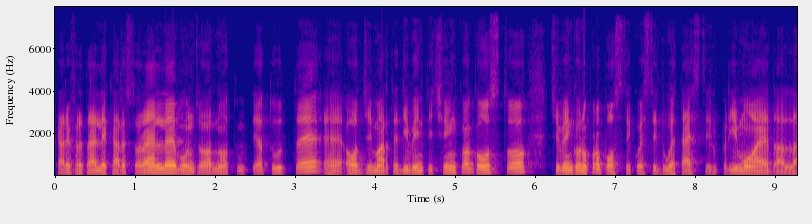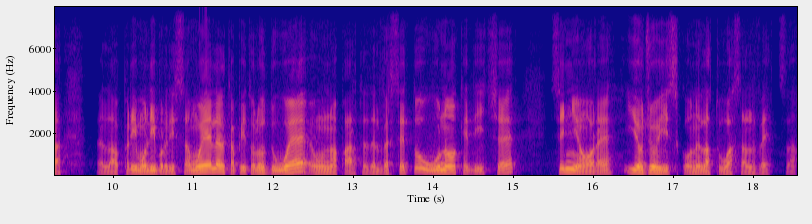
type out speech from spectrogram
Cari fratelli e care sorelle, buongiorno a tutti e a tutte. Eh, oggi, martedì 25 agosto, ci vengono proposti questi due testi. Il primo è dal primo libro di Samuele, il capitolo 2, una parte del versetto 1 che dice Signore, io gioisco nella tua salvezza.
